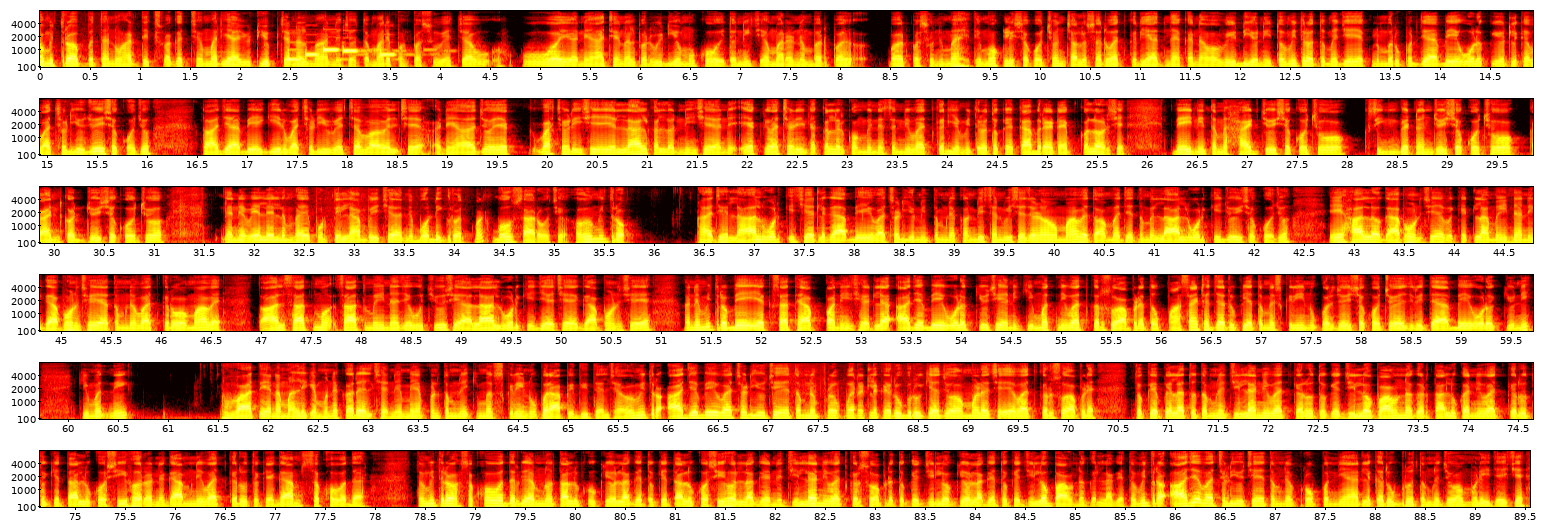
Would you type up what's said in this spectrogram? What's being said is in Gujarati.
તો મિત્રો આપ બધાનું હાર્દિક સ્વાગત છે અમારી આ યુટ્યુબ ચેનલમાં. અને જો તમારે પણ પશુ વેચાવવું હોય અને આ ચેનલ પર વીડિયો મૂકવો હોય તો નીચે અમારા નંબર પર પર પશુની માહિતી મોકલી શકો છો ને ચાલો શરૂઆત કરીએ આજના એક નવા વિડીયોની. તો મિત્રો, તમે જે એક નંબર ઉપર જે આ બે ઓળખ્યું એટલે કે વાછડીઓ જોઈ શકો છો, તો આજે આ બે ગીર વાછડીઓ વેચાવવા આવેલ છે અને આ જો એક વાછડી છે એ લાલ કલરની છે અને એક વાછડીના કલર કોમ્બિનેશનની વાત કરીએ મિત્રો, તો કે કાબરા ટાઈપ કલર છે. બેયની તમે હાઇટ જોઈ શકો છો, સિંગ પેટર્ન જોઈ શકો છો કાનકટ જોઈ શકો છો અને વેલે લંબાઈ પૂરતી લાંબી છે અને બોડી ગ્રોથ પણ બહુ સારો છે. હવે મિત્રો આ જે લાલ ઓળકી છે, એટલે કે આ બે વાછડીઓની તમને કન્ડિશન વિશે જણાવવામાં આવે, તો આમાં જે તમે લાલ ઓળકી જોઈ શકો છો, એ હાલ ગાભણ છે. હવે કેટલા મહિનાની ગાભણ છે, આ તમને વાત કરવામાં આવે, તો હાલ સાતમો, સાત મહિના જેવું થયું છે, આ લાલ ઓળકી જે છે, ગાભણ છે. અને મિત્રો, બે એક સાથે આપવાની છે, એટલે આ જે બે ઓળખ્યું છે, એની કિંમતની વાત કરશું. આપણે તો પાસઠ હજાર રૂપિયા તમે સ્ક્રીન ઉપર જોઈ શકો છો, એ જ રીતે આ બે ઓળખ્યુંની કિંમતની વાત એના માલિકે મને કરેલ છે ને મેં પણ તમને કિંમત સ્ક્રીન ઉપર આપી દીધેલ છે. હવે મિત્રો, આ જે બે વાછડીઓ છે એ તમને પ્રોપર એટલે કે રૂબરૂ ક્યાં જોવા મળે છે એ વાત કરશું આપણે. તો કે પહેલાં તો તમને જિલ્લાની વાત કરું, તો કે જિલ્લો ભાવનગર, તાલુકાની વાત કરું, તો કે તાલુકો શિહોર અને ગામની વાત કરું, તો કે ગામ સખોવદર. તો મિત્રો, સખોવદર ગામનો તાલુકો કયો લાગે? તો કે તાલુકો સિહોર લાગે અને જિલ્લાની વાત કરશું આપણે, તો કે જિલ્લો કયો લાગે? તો કે જિલ્લો ભાવનગર લાગે. તો મિત્રો, આ જે વાછડિયું છે તમને પ્રોપર ન્યાય એટલે કે રૂબરૂ તમને જોવા મળી જાય છે.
